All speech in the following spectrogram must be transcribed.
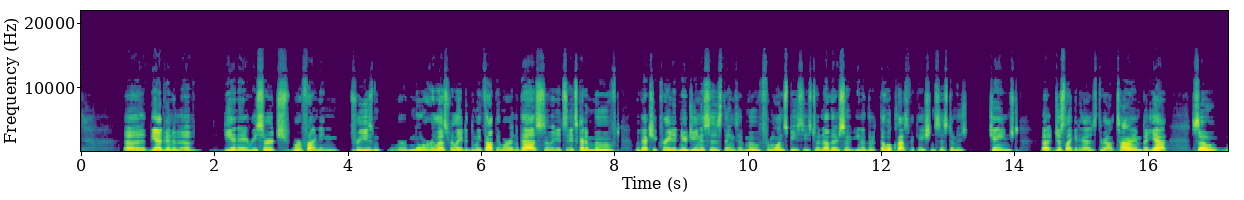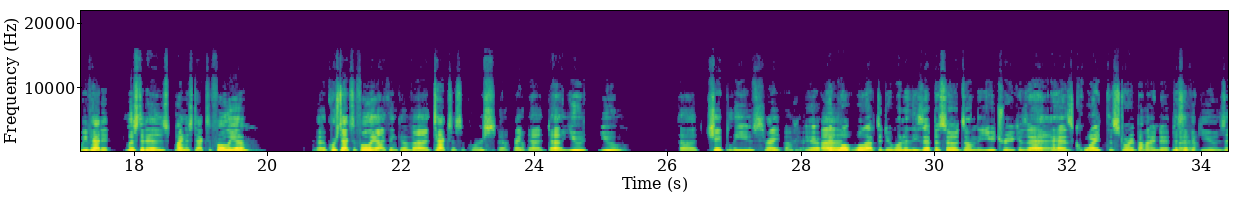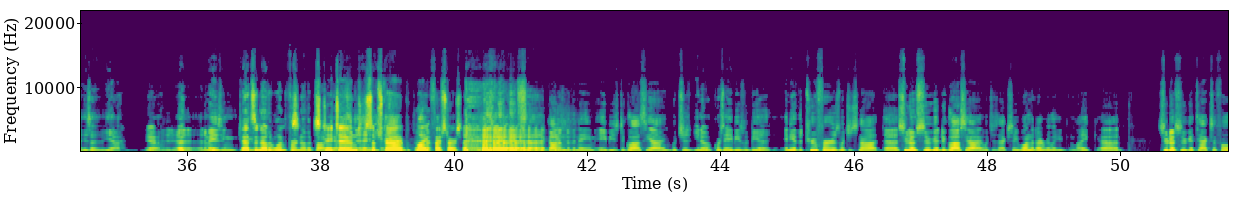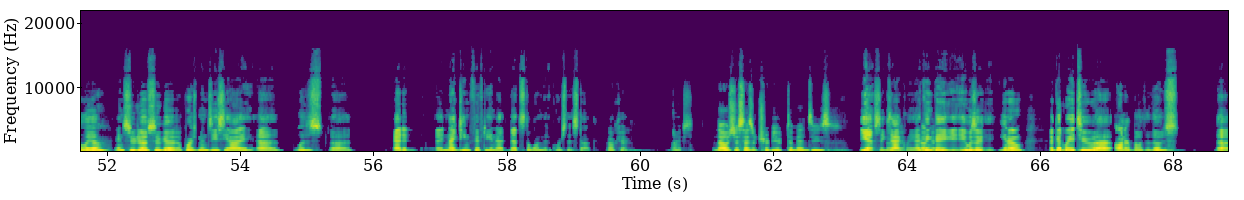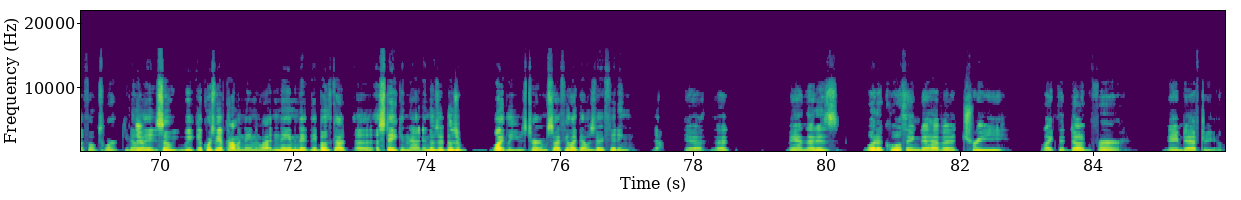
uh, the advent of, of DNA research, we're finding trees were more or less related than we thought they were in the past. So it's it's kind of moved. We've actually created new genuses. Things have moved from one species to another. So you know the, the whole classification system has changed, uh, just like it has throughout time. But yeah, so we've had it listed as Pinus taxifolia. Uh, of course, taxifolia. I think of uh, taxus, of course Yeah. right? Uh, uh, yew yew uh, shaped leaves, right? Okay. Yeah, Uh, and we'll we'll have to do one of these episodes on the yew tree because that Yeah. has quite the story behind it. but- Pacific yew is, is a yeah, yeah, uh, But an amazing. that's another one for another podcast. Stay tuned. Hey. Subscribe. Like five stars. it's uh, gone under the name Abies douglasii, which is you know of course Abies would be a, any of the true firs, which it's not. Uh, Pseudotsuga douglasii, which is actually one that I really like. Uh, Pseudotsuga taxifolia and Pseudotsuga, of course, menziesii uh, was uh, added in 1950, and that that's the one that of course that stuck. Okay. nice. And that was just as a tribute to Menzies. Yes, exactly. I think they it was a you know a good way to uh, honor both of those uh, folks' work. You know, Yeah. they, so we of course we have common name and Latin name, and they, they both got uh, a stake in that, and those are those are widely used terms. So I feel like that was very fitting. Yeah. Yeah, that man, that is what a cool thing to have a tree like the Doug fir named after you.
